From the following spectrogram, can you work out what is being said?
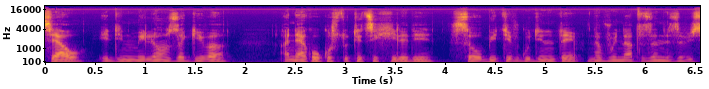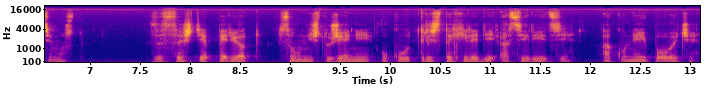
Цял 1 милион загива, а няколко стотици хиляди са убити в годините на войната за независимост. За същия период са унищожени около 300 хиляди асирийци, ако не и повече.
